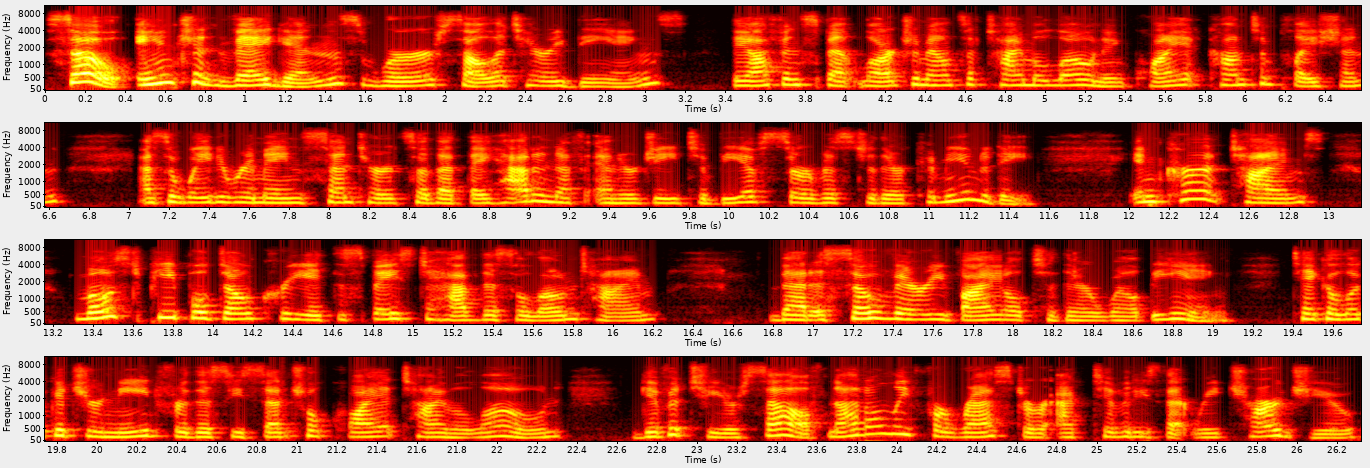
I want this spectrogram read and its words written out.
so ancient vegans were solitary beings they often spent large amounts of time alone in quiet contemplation as a way to remain centered so that they had enough energy to be of service to their community. In current times, most people don't create the space to have this alone time that is so very vital to their well being. Take a look at your need for this essential quiet time alone. Give it to yourself, not only for rest or activities that recharge you,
